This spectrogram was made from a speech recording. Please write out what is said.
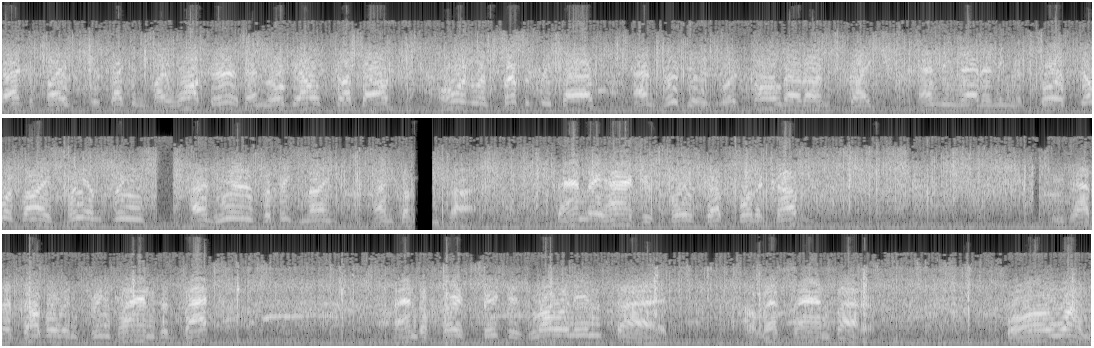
sacrificed the second by Walker, then Rogell struck out. Owen was perfectly passed, and Bridges was called out on strike, ending that inning. The score still a tie, three and three, and here's the big ninth and coming time. Stanley Hack is first up for the Cubs. He's had a double and three times at bat. And the first pitch is low and inside. A left-hand batter. Ball one.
